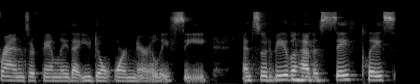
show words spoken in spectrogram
friends or family that you don't ordinarily see. And so to be able mm-hmm. to have a mm-hmm. safe place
